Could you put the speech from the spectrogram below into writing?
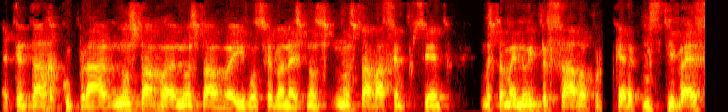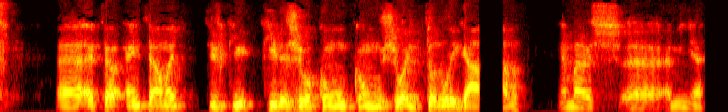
a tentar recuperar. Não estava, não estava, e vou ser honesto, não, não estava a 100%. mas também não interessava, porque era como se tivesse. Uh, então, então eu tive que, que, ir a jogo com, com o joelho todo ligado, mas uh, a, minha,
